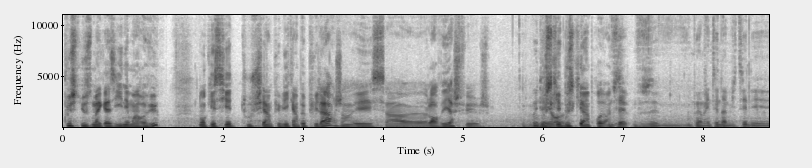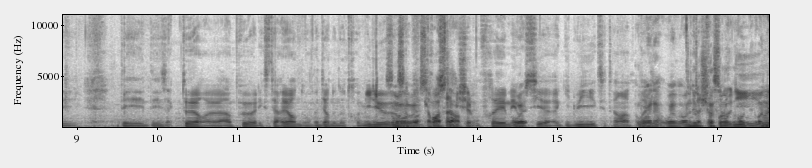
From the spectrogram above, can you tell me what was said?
plus news magazine et moins revue. Donc essayer de toucher un public un peu plus large. hein, Et ça, euh, alors dire, je fais, Oui, un Vous, avez- vous, vous permettez d'inviter des, des, des acteurs euh, un peu à l'extérieur, de- on va dire, de notre milieu. Ouais, on ouais, pense je à ça. Michel Onfray, mais Ouais. aussi à Guy Louis, etc. Voilà, ouais, on est, on- ouais,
